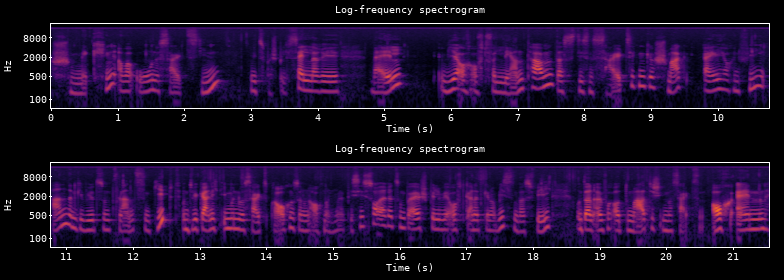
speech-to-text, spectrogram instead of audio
schmecken, aber ohne Salz sind, wie zum Beispiel Sellerie, weil wir auch oft verlernt haben, dass es diesen salzigen Geschmack eigentlich auch in vielen anderen Gewürzen und Pflanzen gibt und wir gar nicht immer nur Salz brauchen, sondern auch manchmal ein bisschen Säure zum Beispiel, wir oft gar nicht genau wissen, was fehlt und dann einfach automatisch immer salzen. Auch ein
